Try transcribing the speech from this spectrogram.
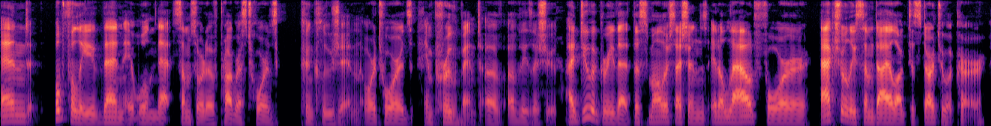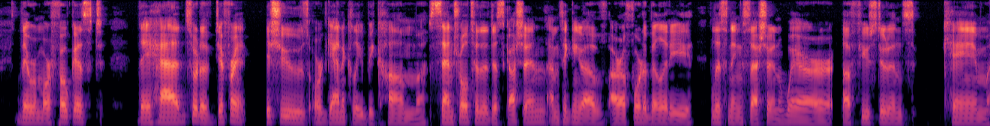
and hopefully then it will net some sort of progress towards conclusion or towards improvement of, of these issues. I do agree that the smaller sessions, it allowed for actually some dialogue to start to occur. They were more focused. They had sort of different issues organically become central to the discussion. I'm thinking of our affordability listening session where a few students came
